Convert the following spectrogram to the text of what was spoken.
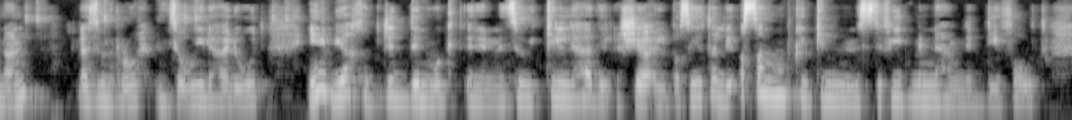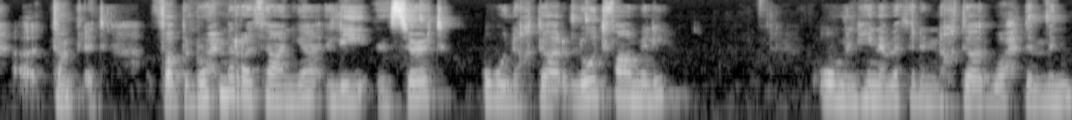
none. لازم نروح نسوي لها load يعني بياخذ جدا وقت إن نسوي كل هذه الأشياء البسيطة اللي أصلا ممكن كنا نستفيد منها من ال default template آه، فبنروح مرة ثانية ل insert ونختار load family. ومن هنا مثلا نختار واحدة من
